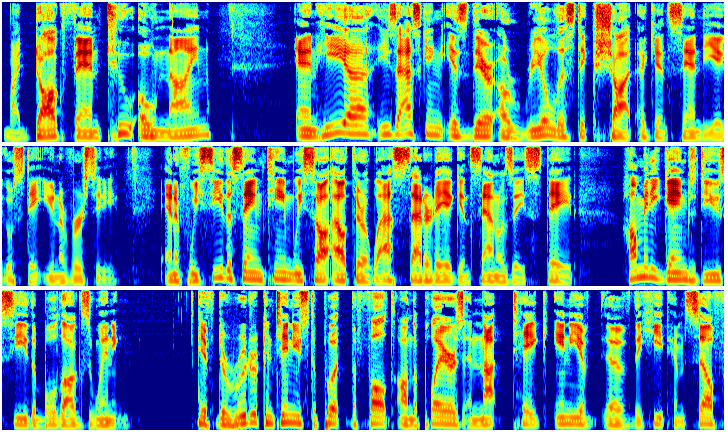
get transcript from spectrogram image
by Dogfan two oh nine, and he uh, he's asking, is there a realistic shot against San Diego State University? And if we see the same team we saw out there last Saturday against San Jose State, how many games do you see the Bulldogs winning? If DeRuyter continues to put the fault on the players and not take any of, of the heat himself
